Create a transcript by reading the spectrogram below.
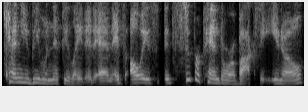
can you be manipulated? And it's always it's super Pandora boxy, you know.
